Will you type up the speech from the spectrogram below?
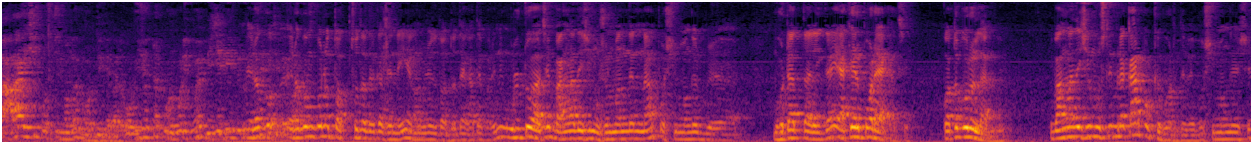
তারা এসে পশ্চিমবঙ্গে ভোট দিতে পারে। অভিযোগটা পুরোপুরিভাবে বিজেপির এরকম এরকম কোনো তথ্য তাদের কাছে নেই এখন পর্যন্ত তথ্য দেখাতে পারেনি। উল্টো আছে বাংলাদেশি মুসলমানদের নাম পশ্চিমবঙ্গের ভোটার তালিকায় একের পর এক আছে। কতগুলো লাগবে? বাংলাদেশি মুসলিমরা কার পক্ষে ভোট দেবে পশ্চিমবঙ্গে এসে?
